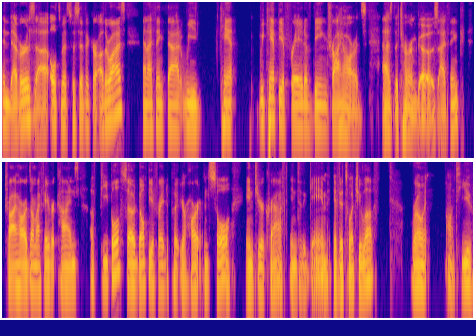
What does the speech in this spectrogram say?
endeavors, uh, ultimate specific or otherwise. And I think that we can't we can't be afraid of being tryhards, as the term goes. I think tryhards are my favorite kinds of people. So don't be afraid to put your heart and soul into your craft, into the game, if it's what you love. Rowan, on to you.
